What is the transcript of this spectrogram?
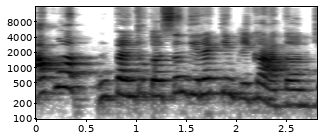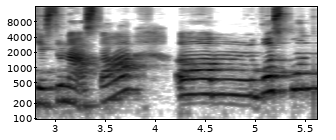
Acum, pentru că sunt direct implicată în chestiunea asta, um, vă spun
